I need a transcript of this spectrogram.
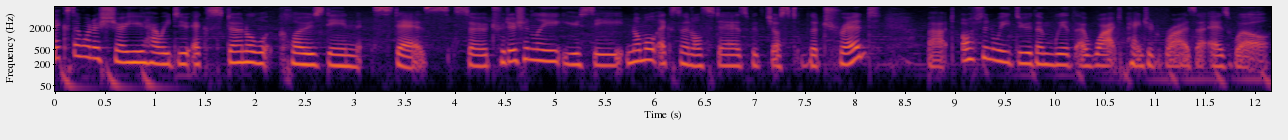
Next, I want to show you how we do external closed in stairs. So, traditionally, you see normal external stairs with just the tread, but often we do them with a white painted riser as well.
